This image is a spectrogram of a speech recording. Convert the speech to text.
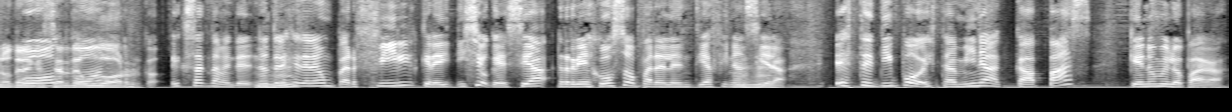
no tenés que ser con- deudor. exactamente. No tenés que tener un perfil crediticio que sea riesgoso para la entidad financiera. Este tipo, esta mina, capaz que no me lo paga.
